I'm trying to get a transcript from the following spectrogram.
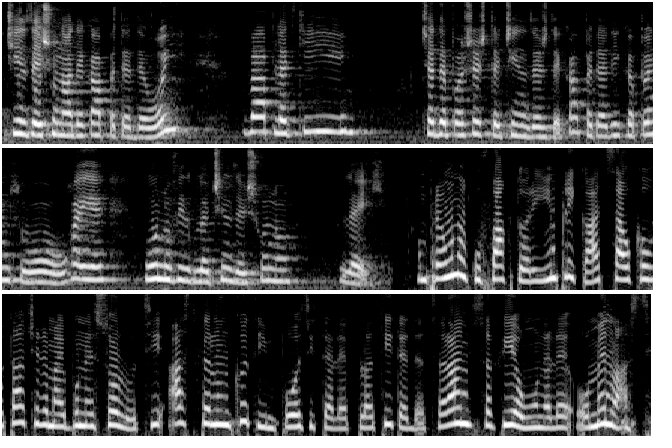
51 de capete de oi, va plăti ce depășește 50 de capete, adică pentru o oaie 1,51 lei. Împreună cu factorii implicați s-au căutat cele mai bune soluții, astfel încât impozitele plătite de țărani să fie unele omenoase.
